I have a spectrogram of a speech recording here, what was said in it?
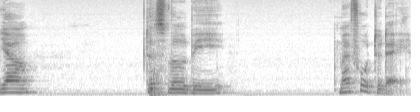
yeah, this will be my food today.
